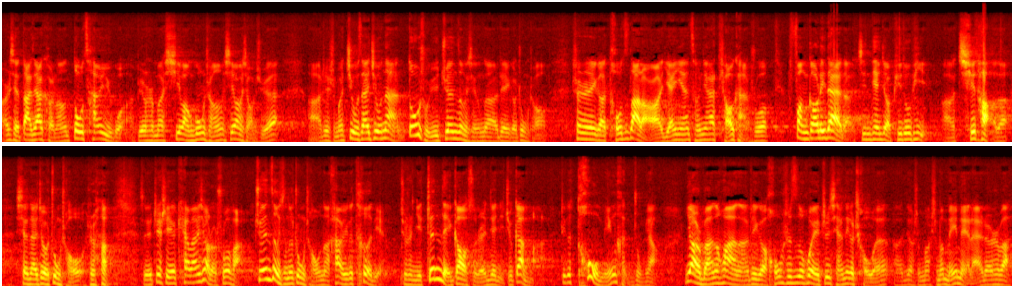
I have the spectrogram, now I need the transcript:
而且大家可能都参与过，比如什么希望工程、希望小学啊，这什么救灾救难都属于捐赠型的这个众筹。甚至这个投资大佬啊，严严曾经还调侃说，放高利贷的今天叫 P2P 啊，乞讨的现在叫众筹，是吧？所以这是一个开玩笑的说法。捐赠型的众筹呢，还有一个特点，就是你真得告诉人家你去干嘛，这个透明很重要。要不然的话呢，这个红十字会之前那个丑闻啊，叫什么什么美美来着，是吧？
